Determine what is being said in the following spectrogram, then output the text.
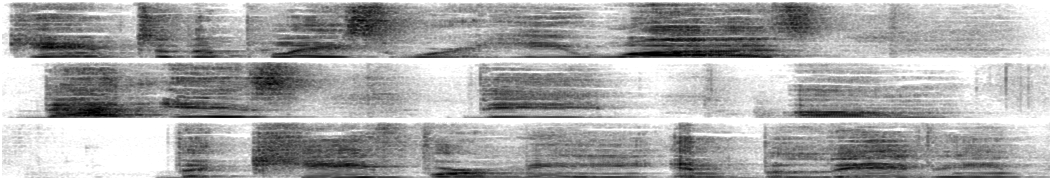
came to the place where he was, that is the um, the key for me in believing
